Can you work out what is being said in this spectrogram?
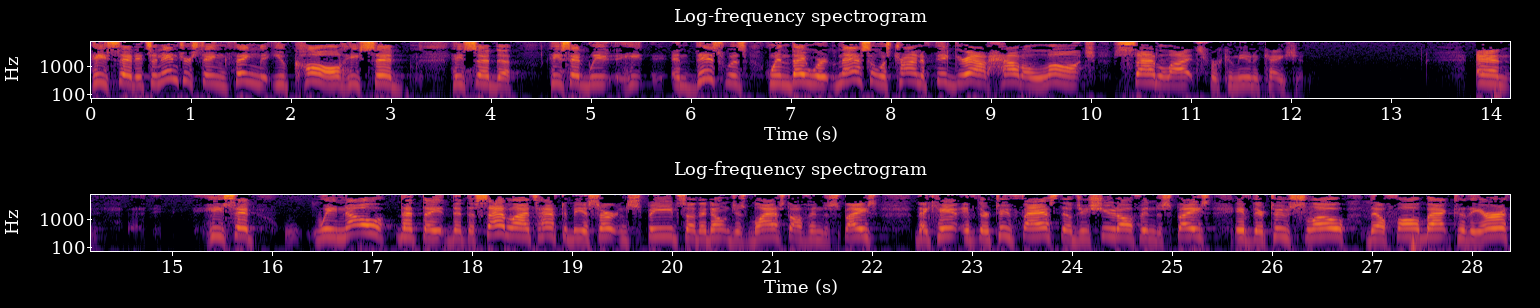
he said, It's an interesting thing that you call. He said, He said, uh, he said we he, and this was when they were NASA was trying to figure out how to launch satellites for communication. And he said we know that they that the satellites have to be a certain speed so they don't just blast off into space. They can't if they're too fast, they'll just shoot off into space. If they're too slow, they'll fall back to the earth.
